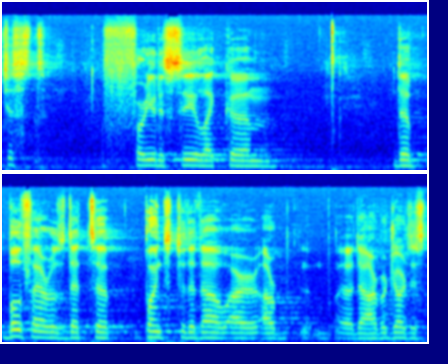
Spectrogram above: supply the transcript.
just for you to see like um, the both arrows that uh, point to the DAO are, are uh, the Harber-Georgist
